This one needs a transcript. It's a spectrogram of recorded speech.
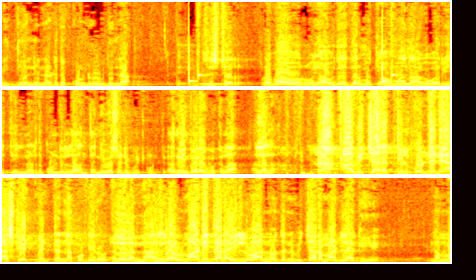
ರೀತಿಯಲ್ಲಿ ನಡೆದುಕೊಂಡಿರುವುದಿಲ್ಲ. ಸಿಸ್ಟರ್ ಪ್ರಭಾ ಅವರು ಯಾವುದೇ ಧರ್ಮಕ್ಕೆ ಅವಮಾನ ಆಗುವ ರೀತಿಯಲ್ಲಿ ನಡೆದುಕೊಂಡಿಲ್ಲ ಅಂತ ನೀವೇ ಸರ್ಟಿಫಿಕೇಟ್ ಕೊಡ್ತೀರಿ. ಅದು ಇನ್ಕ್ವೈರಿ ಆಗ್ಬೇಕಲ್ಲ? ಅಲ್ಲಲ್ಲ. ಆ ವಿಚಾರ ತಿಳ್ಕೊಂಡೇನೆ ಆ ಸ್ಟೇಟ್ಮೆಂಟ್ ಅನ್ನ ಕೊಟ್ಟಿರೋದು. ಅಲ್ಲಲ್ಲ ನಾನು ಅಲ್ಲಿ ಅವ್ರು ಮಾಡಿದ್ದಾರಾ ಇಲ್ವಾ ಅನ್ನೋದನ್ನು ವಿಚಾರ ಮಾಡಲಾಗಿ ನಮ್ಮ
